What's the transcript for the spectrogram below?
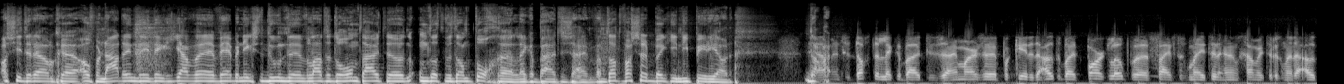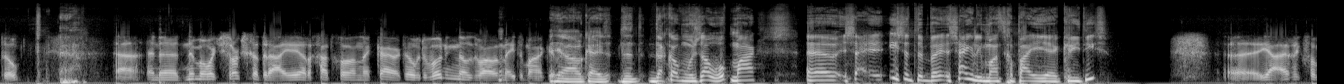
als je er ook uh, over nadenkt, dan denk ik, ja, we, we hebben niks te doen. We laten de hond uit, uh, omdat we dan toch lekker buiten zijn. Want dat was er een beetje in die periode. Ja, mensen dachten lekker buiten te zijn, maar ze parkeerden de auto bij het park, lopen 50 meter en gaan weer terug naar de auto. Ja. Ja, en uh, het nummer wat je straks gaat draaien, ja, dat gaat gewoon uh, keihard over de woningnood waar we mee te maken hebben. Ja, oké, daar komen we zo op. Maar uh, is het, zijn jullie maatschappij kritisch? ja, eigenlijk van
